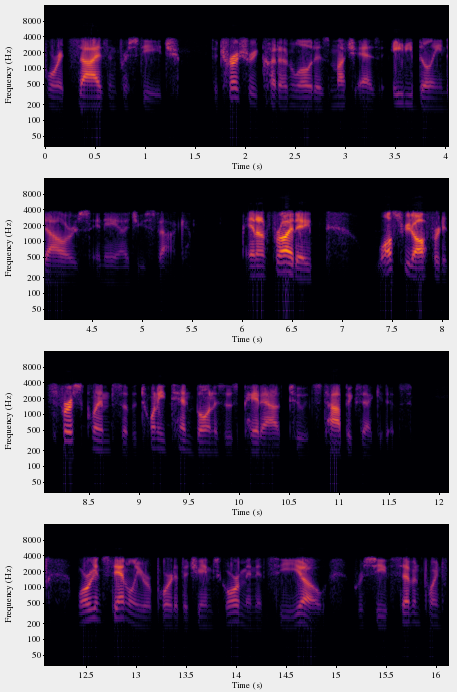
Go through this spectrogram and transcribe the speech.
for its size and prestige, the Treasury could unload as much as $80 billion in AIG stock. And on Friday, Wall Street offered its first glimpse of the 2010 bonuses paid out to its top executives. Morgan Stanley reported that James Gorman, its CEO, received $7.4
